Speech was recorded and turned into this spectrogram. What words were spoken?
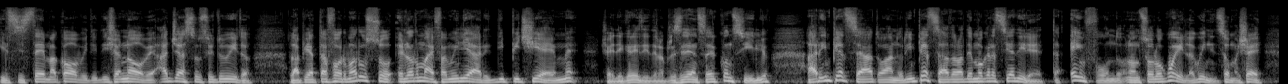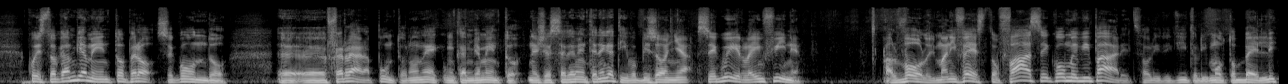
Il sistema Covid-19 ha già sostituito la piattaforma Rousseau e l'ormai familiare DPCM, cioè i decreti della Presidenza del Consiglio, ha rimpiazzato, hanno rimpiazzato la democrazia diretta. E in fondo non solo quella, quindi insomma c'è questo cambiamento, però secondo eh, Ferrara appunto non è un cambiamento necessariamente negativo, bisogna seguirlo. E infine al volo il manifesto Fase come vi pare, i soliti titoli molto belli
